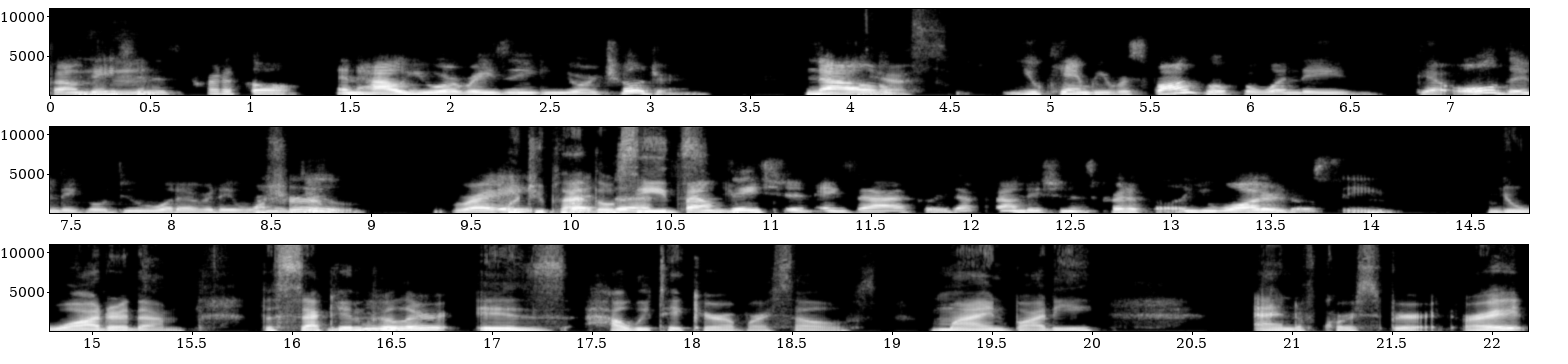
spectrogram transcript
foundation mm-hmm. is critical and how you are raising your children. Now, yes. you can't be responsible for when they get old and they go do whatever they want to sure. do, right? But you plant but those seeds. Foundation, you... exactly. That foundation is critical, and you water those seeds. You water them. The 2nd mm-hmm. pillar is how we take care of ourselves, mind, body, and of course, spirit. Right?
